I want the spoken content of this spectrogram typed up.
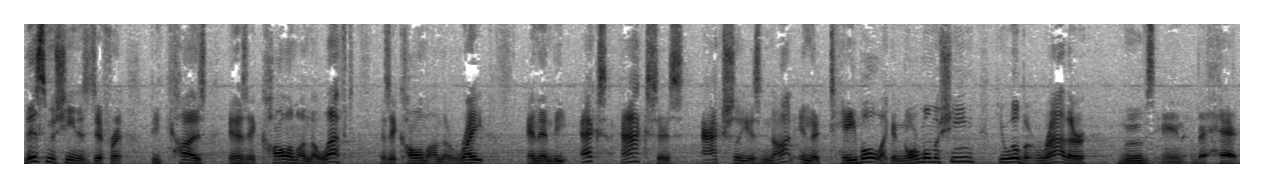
This machine is different because it has a column on the left, has a column on the right, and then the x-axis actually is not in the table like a normal machine, if you will, but rather moves in the head.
